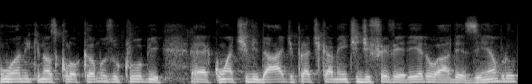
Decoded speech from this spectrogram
um ano em que nós colocamos o clube é, com atividade praticamente de fevereiro a dezembro.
